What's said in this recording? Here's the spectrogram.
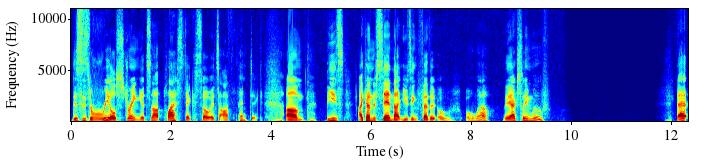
this is real string. It's not plastic, so it's authentic. Um, these I can understand not using feather. Oh, oh wow, they actually move. That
